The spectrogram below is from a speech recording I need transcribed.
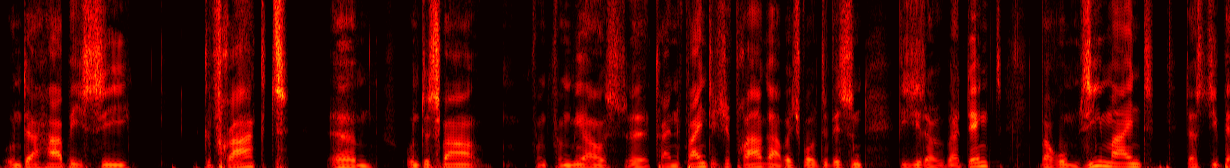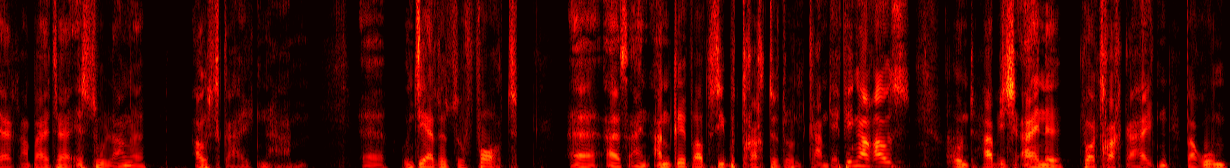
und da habe ich sie gefragt ähm, und es war von, von mir aus äh, keine feindliche Frage, aber ich wollte wissen, wie sie darüber denkt, warum sie meint, dass die Bergarbeiter es so lange ausgehalten haben. Äh, und sie hat es sofort äh, als einen Angriff auf sie betrachtet und kam der Finger raus und habe ich einen Vortrag gehalten, warum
